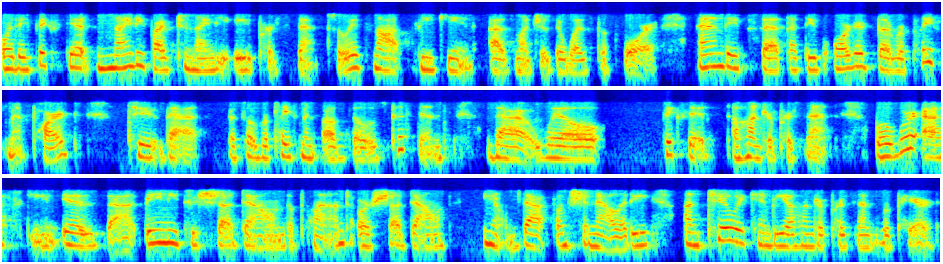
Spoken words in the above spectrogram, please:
or they fixed it 95 to 98 percent. So it's not leaking as much as it was before. And they've said that they've ordered the replacement part to that, so replacement of those pistons that will fix it 100%. What we're asking is that they need to shut down the plant or shut down, you know, that functionality until it can be 100% repaired.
